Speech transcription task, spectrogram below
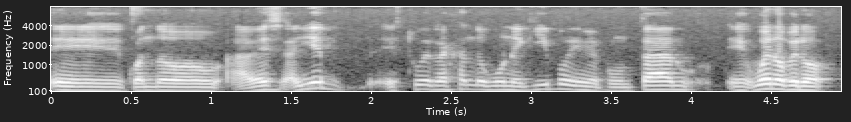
eh, cuando a veces, ayer estuve trabajando con un equipo y me preguntaban, eh, bueno, pero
